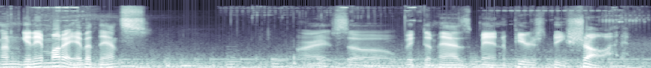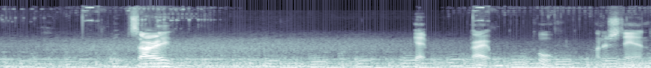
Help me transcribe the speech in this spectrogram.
I'm getting more evidence. Alright, so victim has been appears to be shot. Sorry. Okay. Alright. Cool. Understand.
